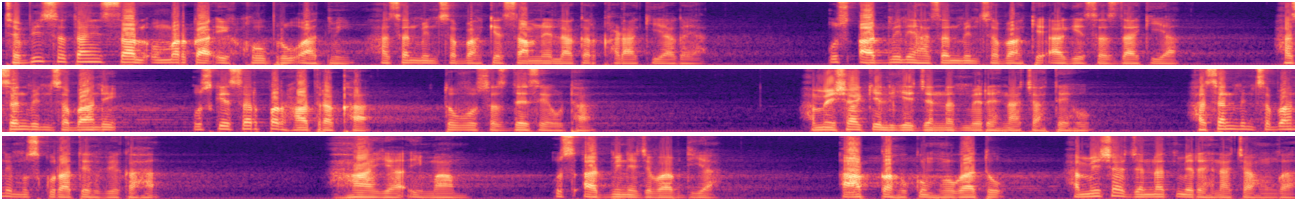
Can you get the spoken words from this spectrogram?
چھبیس ستائیس سال عمر کا ایک خوبرو آدمی حسن بن صبح کے سامنے لا کر کھڑا کیا گیا۔ اس آدمی نے حسن بن صبح کے آگے سجدہ کیا۔ حسن بن صبح نے اس کے سر پر ہاتھ رکھا تو وہ سجدے سے اٹھا۔ ہمیشہ کے لیے جنت میں رہنا چاہتے ہو۔ حسن بن صبح نے مسکراتے ہوئے کہا ہاں یا امام، اس آدمی نے جواب دیا آپ کا حکم ہوگا تو ہمیشہ جنت میں رہنا چاہوں گا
